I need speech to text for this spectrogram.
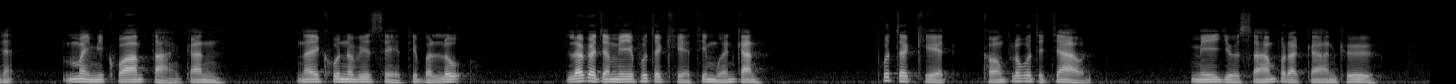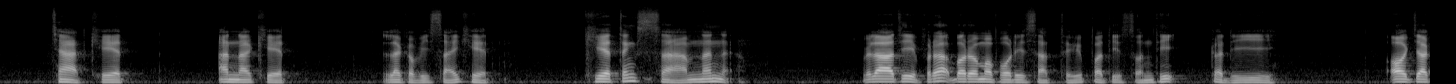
เนะ่ยไม่มีความต่างกัน ในคุณวิเศษที่บรรลุ แล้วก็จะมีพุทธเขตที่เหมือนกัน พุทธเขตของพระพุทธเจ้า มีอยู่สามประการคือ ชาติเขตอนาเขต และก็วิสัยเขต เขตทั้งสามนั้น เวลาที่พระบรมโพธิสัตว์ถือปฏิสนธิก็ดี ออกจาก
